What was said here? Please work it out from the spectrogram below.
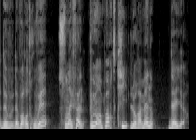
d'avoir retrouvé son iPhone, peu importe qui le ramène d'ailleurs.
